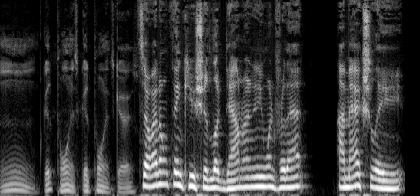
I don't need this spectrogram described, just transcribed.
Mm, good points. Good points, guys. So I don't think you should look down on anyone for that. I'm actually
